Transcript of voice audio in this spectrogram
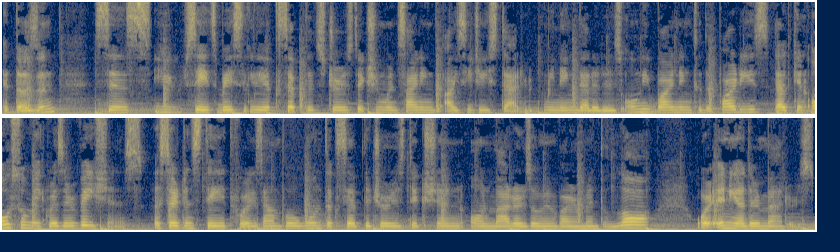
it doesn't, since you states basically accept its jurisdiction when signing the ICJ statute, meaning that it is only binding to the parties that can also make reservations. A certain state, for example, won't accept the jurisdiction on matters of environmental law or any other matters.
